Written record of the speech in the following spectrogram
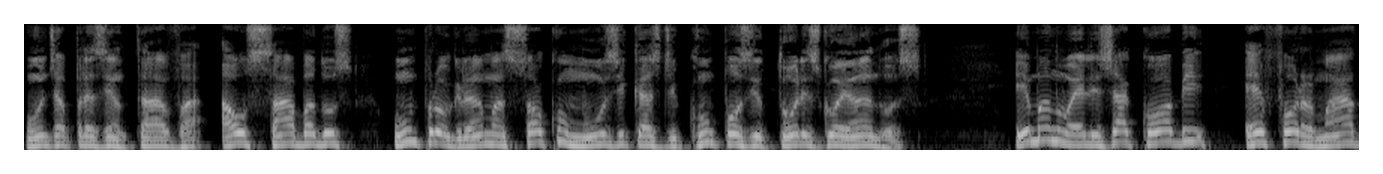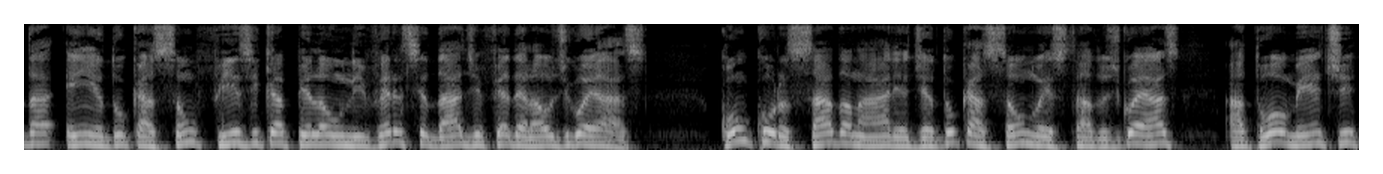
onde apresentava aos sábados um programa só com músicas de compositores goianos. Emanuele Jacobi é formada em Educação Física pela Universidade Federal de Goiás. Concursada na área de educação no estado de Goiás, atualmente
